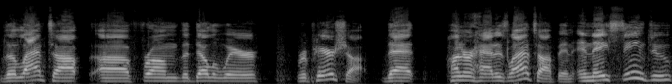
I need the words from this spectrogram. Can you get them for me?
the laptop uh, from the Delaware repair shop that Hunter had his laptop in, and they seem to,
